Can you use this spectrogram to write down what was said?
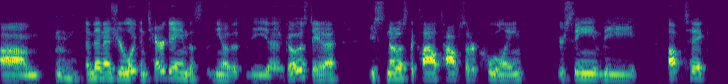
Um, and then as you're look, interrogating this, you know, the, the uh, GOES data, you notice the cloud tops that are cooling. You're seeing the uptick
